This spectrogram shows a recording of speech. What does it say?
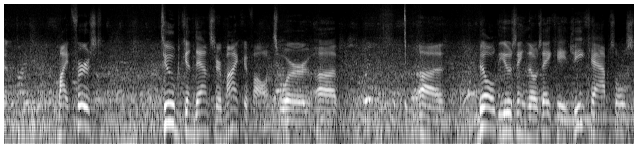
And my first tube condenser microphones were uh, uh, built using those AKG capsules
